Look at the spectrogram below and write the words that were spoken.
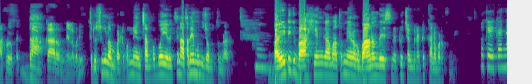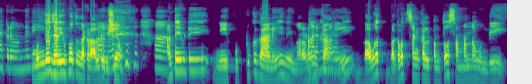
అక్కడ ఒక పెద్ద ఆకారం నిలబడి త్రిశూలం పట్టుకుని నేను చంపబోయే వ్యక్తిని అతనే ముందు చంపుతున్నాడు. బయటికి బాహ్యంగా మాత్రం నేను ఒక బాణం వేసినట్టు చంపినట్టు కనబడుతుంది. ముందే జరిగిపోతుంది అక్కడ ఆల్రెడీ. విషయం. అంటే ఏమిటి? నీ పుట్టుక కానీ నీ మరణం కానీ. భగవత్ భగవత్ సంకల్పంతో సంబంధం ఉంది.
